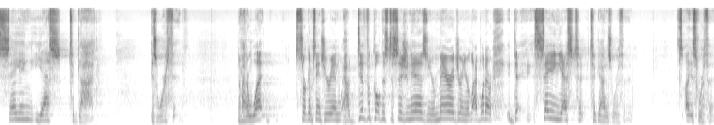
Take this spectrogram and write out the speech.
saying yes to God is worth it. No matter what circumstance you're in, how difficult this decision is in your marriage or in your life, whatever, saying yes to, to God is worth it. It's, it's worth it.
